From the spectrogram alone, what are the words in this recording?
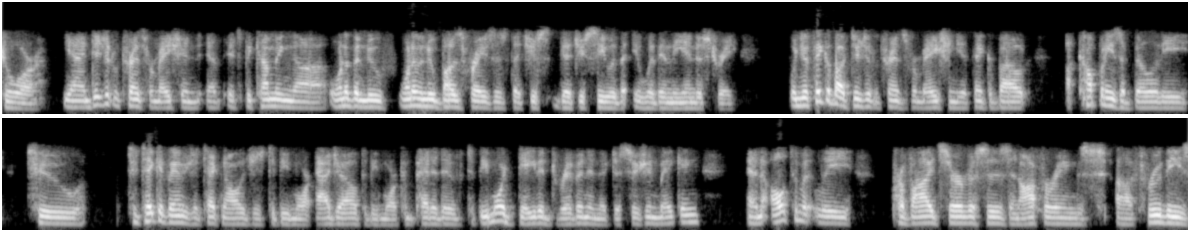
Sure. Yeah, and digital transformation it's becoming uh, one of the new one of the new buzz phrases that you that you see with, within the industry. When you think about digital transformation, you think about a company's ability to to take advantage of technologies to be more agile, to be more competitive, to be more data driven in their decision making, and ultimately provide services and offerings uh, through these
